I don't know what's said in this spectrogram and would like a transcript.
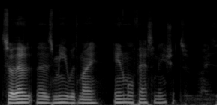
so that that is me with my animal fascinations. Nice.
